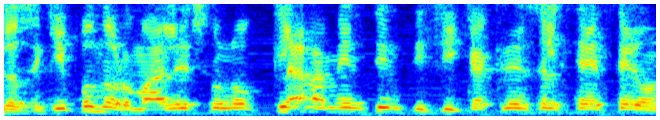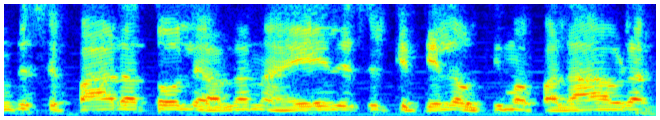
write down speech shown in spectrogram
los equipos normales uno claramente identifica quién es el jefe, dónde se para, todos le hablan a él, es el que tiene la última palabra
